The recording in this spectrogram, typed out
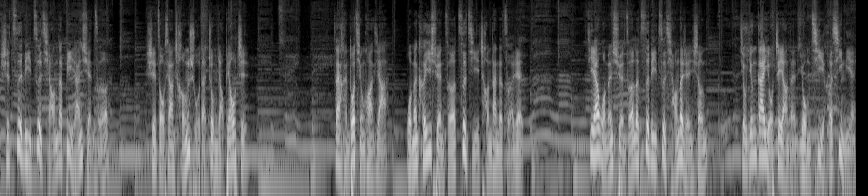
是自立自强的必然选择，是走向成熟的重要标志。在很多情况下，我们可以选择自己承担的责任。既然我们选择了自立自强的人生，就应该有这样的勇气和信念，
